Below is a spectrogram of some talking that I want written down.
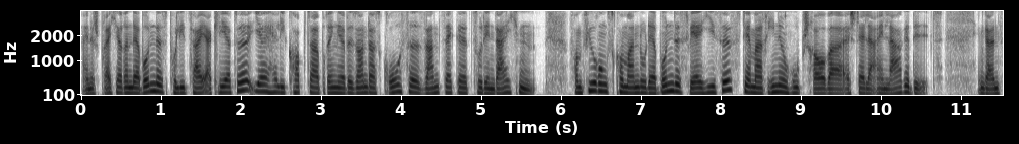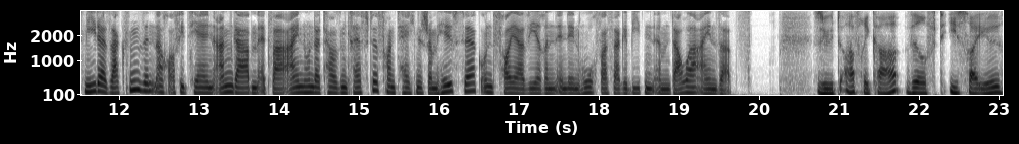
Eine Sprecherin der Bundespolizei erklärte, ihr Helikopter bringe besonders große Sandsäcke zu den Deichen. Vom Führungskommando der Bundeswehr hieß es, der Marinehubschrauber erstelle ein Lagebild. In ganz Niedersachsen sind nach offiziellen Angaben Angaben etwa 100.000 Kräfte von technischem Hilfswerk und Feuerwehren in den Hochwassergebieten im Dauereinsatz. Südafrika wirft Israel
